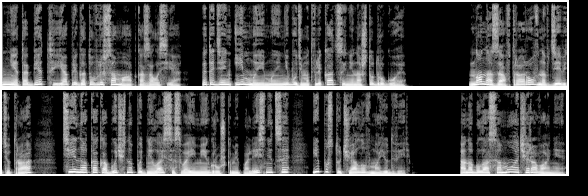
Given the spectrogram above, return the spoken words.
«Нет, обед я приготовлю сама», — отказалась я. «Это день Иммы, и мы не будем отвлекаться ни на что другое». Но на завтра, ровно в девять утра, Тина, как обычно, поднялась со своими игрушками по лестнице и постучала в мою дверь. Она была само очарование,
